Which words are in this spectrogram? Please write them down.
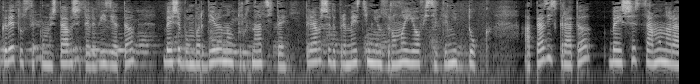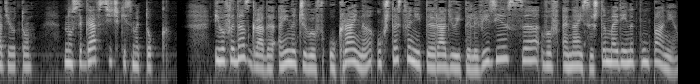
където се помещаваше телевизията, беше бомбардирана от руснаците. Трябваше да преместим нюзрума и офисите ни тук. А тази сграда беше само на радиото. Но сега всички сме тук. И в една сграда, а иначе в Украина, обществените радио и телевизия са в една и съща медийна компания.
